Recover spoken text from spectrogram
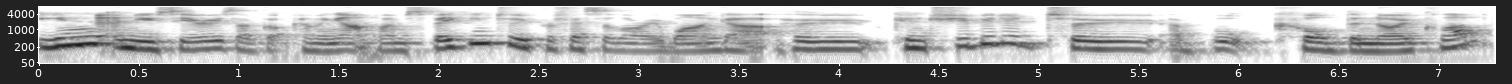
in a new series I've got coming up, I'm speaking to Professor Laurie Weingart, who contributed to a book called The No Club.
